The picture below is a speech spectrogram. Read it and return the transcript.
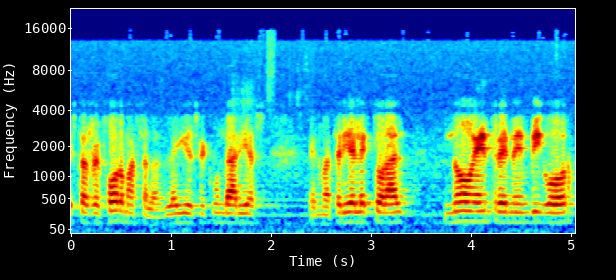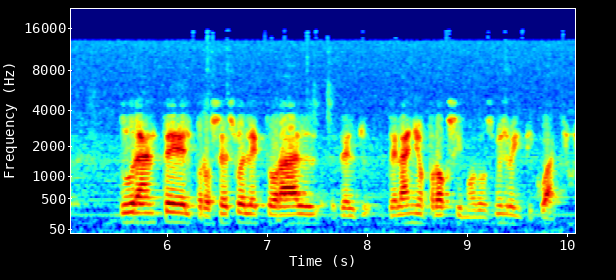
estas reformas a las leyes secundarias en materia electoral, no entren en vigor durante el proceso electoral del, año próximo, 2024.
